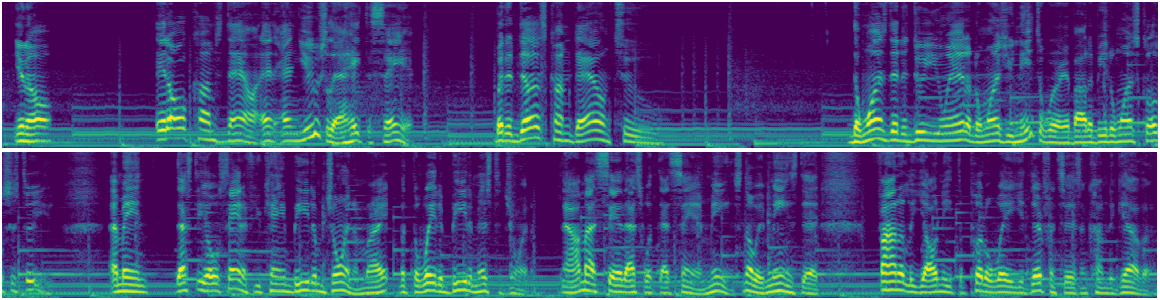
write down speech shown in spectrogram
You know, it all comes down, and and usually I hate to say it, but it does come down to the ones that do you in, or the ones you need to worry about, to be the ones closest to you. I mean, that's the old saying if you can't beat them join them right? But the way to beat them is to join them now i'm not saying that's what that saying means. No it means that finally y'all need to put away your differences and come together.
